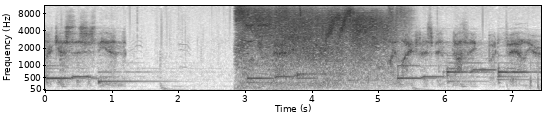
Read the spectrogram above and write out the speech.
I guess this is the end. Looking back, my life has been nothing but failure.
